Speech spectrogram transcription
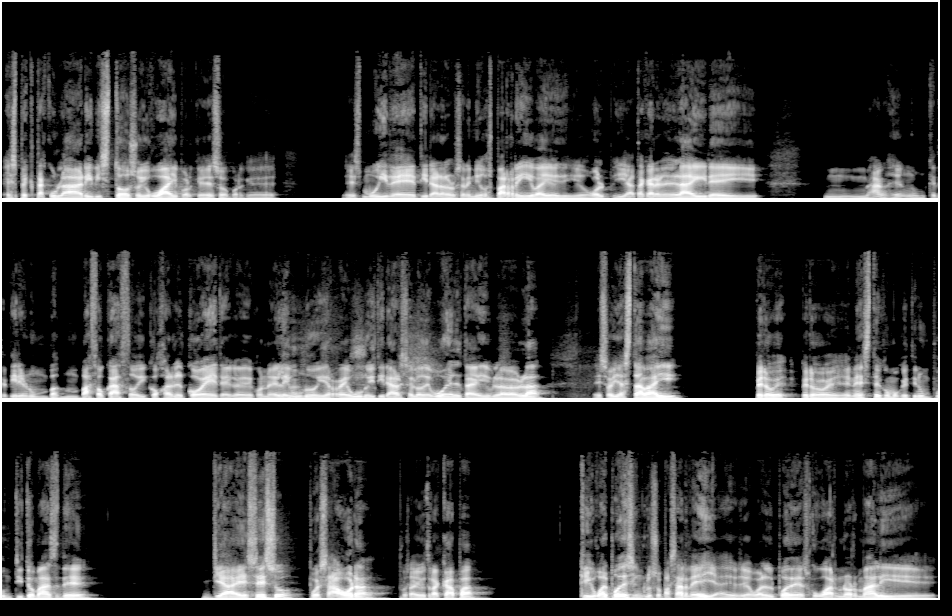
espectacular y vistoso y guay, porque eso, porque es muy de tirar a los enemigos para arriba y, y, y atacar en el aire y mm, en- que te tiren un, un bazocazo y coger el cohete que- con L1 y R1 y tirárselo de vuelta y bla, bla, bla. Eso ya estaba ahí, pero, eh, pero en este como que tiene un puntito más de ya es eso, pues ahora pues hay otra capa que igual puedes incluso pasar de ella, ¿eh? O sea, igual puedes jugar normal y,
